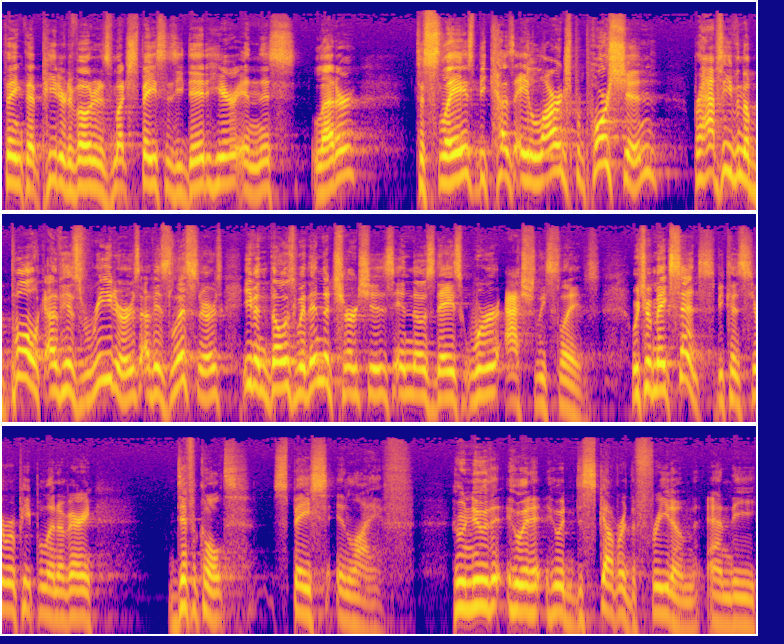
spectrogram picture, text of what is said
think that Peter devoted as much space as he did here in this letter to slaves because a large proportion, perhaps even the bulk of his readers, of his listeners, even those within the churches in those days, were actually slaves, which would make sense because here were people in a very difficult space in life, who knew that, who, had, who had discovered the freedom and the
